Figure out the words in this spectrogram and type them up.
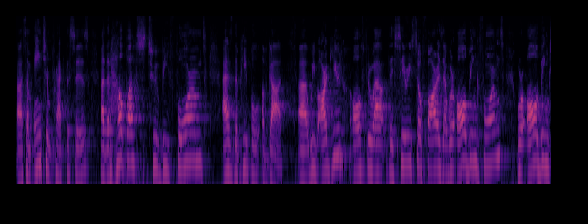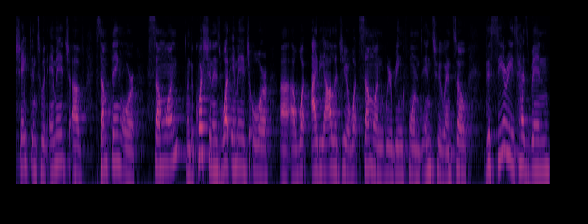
uh, some ancient practices uh, that help us to be formed as the people of God. Uh, we've argued all throughout this series so far is that we're all being formed, we're all being shaped into an image of something or someone. And the question is, what image or uh, what ideology or what someone we're being formed into? And so this series has been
